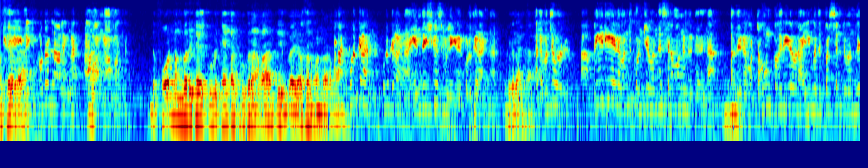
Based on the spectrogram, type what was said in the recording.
இது சேர்றா இன்னைக்கு முதல் நாளுங்க. ஆமாங்க ஆமாங்க. இந்த ஃபோன் நம்பர் கேட்டா கொடுக்குறாங்களா? இப்படி இப்போ யோசனை பண்றாங்களா? குடுக்குறாங்க குடுக்குறாங்க. எந்த இஷ்யூஸ் இல்லைங்க குடுக்குறாங்க. கொடுக்குறாங்க. அது வந்து ஒரு பிடிஏல வந்து கொஞ்சம் வந்து சிரமங்கள் இருக்குதுங்க. அது நம்ம டவுன் பகுதியில ஒரு ஐம்பது பர்சன்ட் வந்து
